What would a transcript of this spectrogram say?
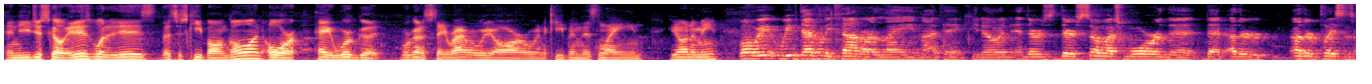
And you just go, it is what it is. Let's just keep on going. Or, hey, we're good. We're going to stay right where we are. We're going to keep in this lane. You know what I mean? Well, we we've definitely found our lane, I think. You know, and, and there's there's so much more that that other other places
